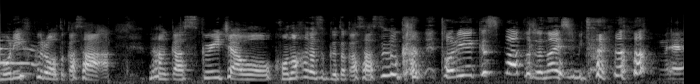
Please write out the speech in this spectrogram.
を森フクロウとかさ、なんかスクリーチャーをこの葉がづくとかさ、すぐか、鳥エクスパートじゃないしみたいな。うんね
